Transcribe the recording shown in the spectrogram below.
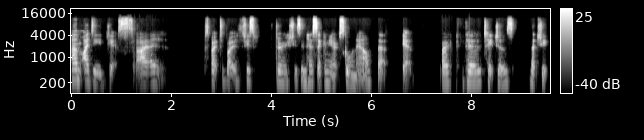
Um, I did, yes. I spoke to both. She's through, she's in her second year at school now. That yeah, both her teachers that she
